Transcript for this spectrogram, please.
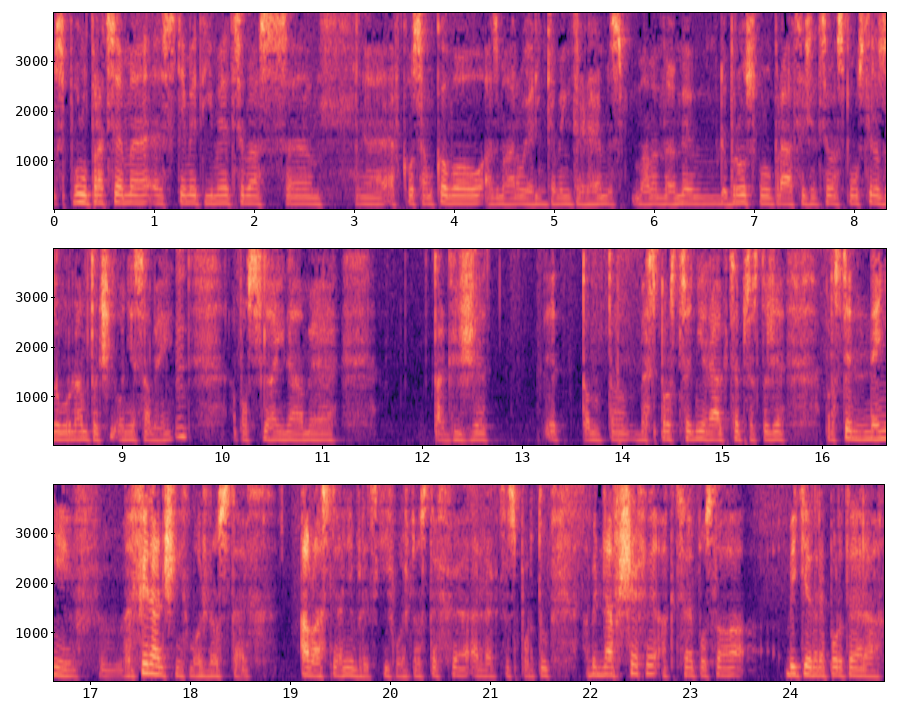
spolupracujeme s těmi týmy, třeba s Evkou Samkovou a s Mánou Jelínkem, mým trenérem. Máme velmi dobrou spolupráci, že třeba spousty rozhovorů nám točí oni sami mm. a posílají nám je. Takže je tam to bezprostřední reakce, přestože prostě není ve finančních možnostech a vlastně ani v lidských možnostech redakce sportu, aby na všechny akce poslala byt jen reportéra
